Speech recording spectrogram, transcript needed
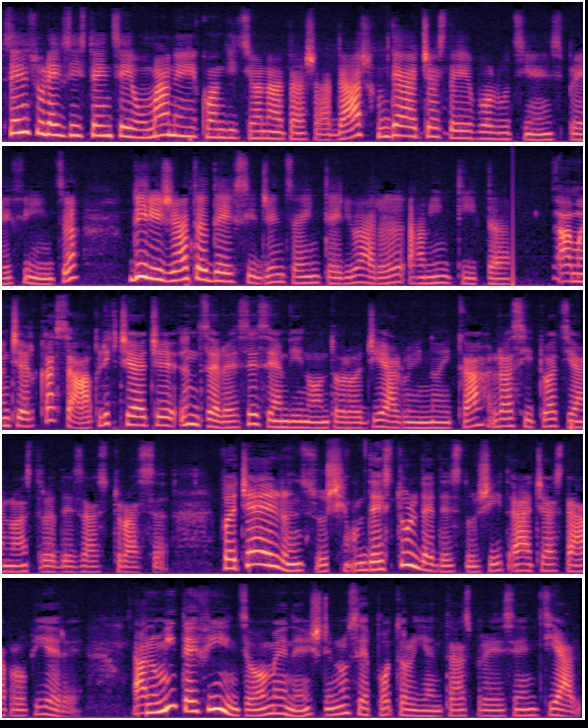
Sensul existenței umane e condiționat așadar de această evoluție înspre ființă, dirijată de exigența interioară amintită. Am încercat să aplic ceea ce înțelesesem din ontologia lui Noica la situația noastră dezastroasă. Făcea el însuși destul de deslușit această apropiere. Anumite ființe omenești nu se pot orienta spre esențial.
